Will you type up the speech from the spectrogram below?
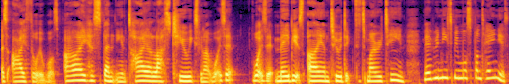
as I thought it was. I have spent the entire last two weeks being like, what is it? What is it? Maybe it's I am too addicted to my routine. Maybe it needs to be more spontaneous.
